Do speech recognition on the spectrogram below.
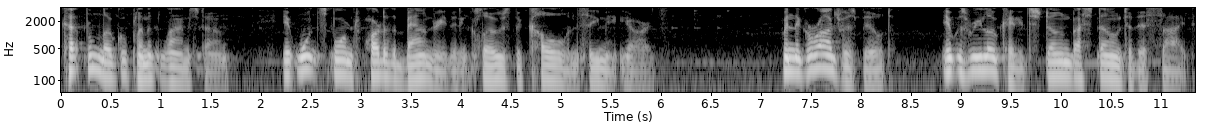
Cut from local Plymouth limestone, it once formed part of the boundary that enclosed the coal and cement yards. When the garage was built, it was relocated stone by stone to this site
